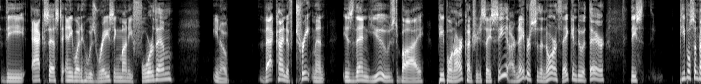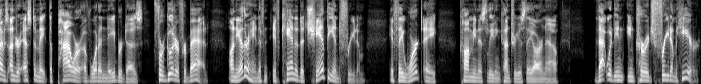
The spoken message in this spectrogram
the access to anyone who was raising money for them. You know, that kind of treatment is then used by people in our country to say, see, our neighbors to the north, they can do it there. These people sometimes underestimate the power of what a neighbor does for good or for bad. On the other hand, if if Canada championed freedom, if they weren't a communist leading country as they are now, that would in, encourage freedom here,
